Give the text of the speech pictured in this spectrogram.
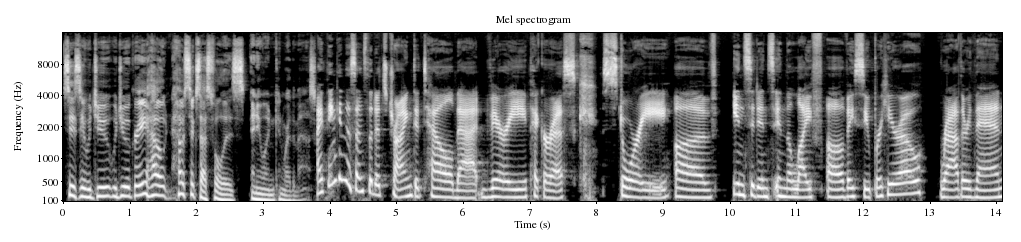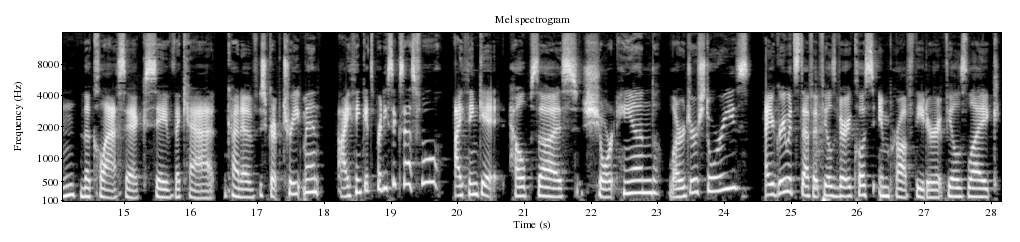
Ceci, would you would you agree? How how successful is anyone can wear the mask? I think in the sense that it's trying to tell that very picaresque story of incidents in the life of a superhero rather than the classic save the cat kind of script treatment. I think it's pretty successful. I think it helps us shorthand larger stories. I agree with Steph. It feels very close to improv theater. It feels like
